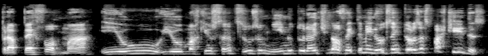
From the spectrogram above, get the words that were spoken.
para performar e o, e o Marquinhos Santos usa o Nino durante 90 minutos em todas as partidas.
